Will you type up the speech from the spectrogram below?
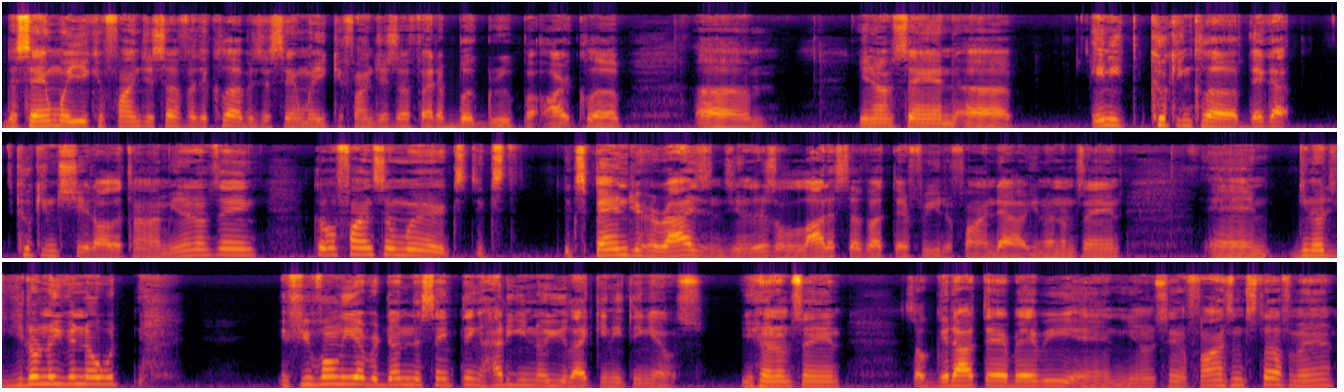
The same way you can find yourself at the club is the same way you can find yourself at a book group, or art club. Um, you know what I'm saying? Uh, any cooking club, they got cooking shit all the time. You know what I'm saying? Go find somewhere, ex- ex- expand your horizons. You know, there's a lot of stuff out there for you to find out. You know what I'm saying? And you know, you don't even know what. If you've only ever done the same thing, how do you know you like anything else? You know what I'm saying? So get out there, baby, and you know what I'm saying. Find some stuff, man.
